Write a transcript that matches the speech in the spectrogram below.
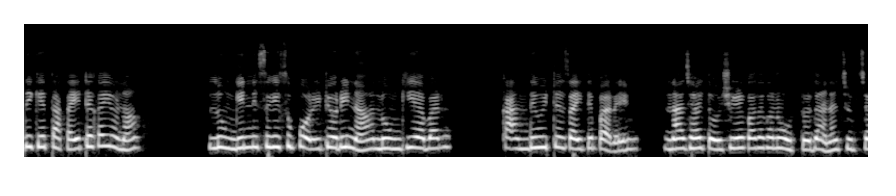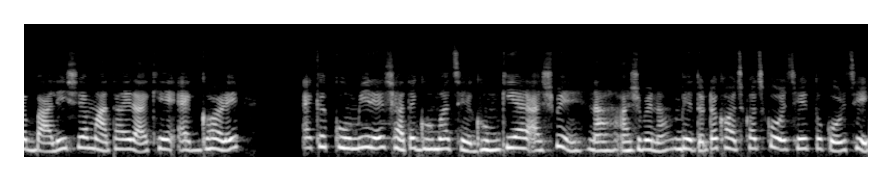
দিকে তাকাই টাকাইও না। লুঙ্গির নিচে কিছু পরি টরি না। লুঙ্গি আবার কান্দে উঠে যাইতে পারে। না নাঝার তৌশিকের কথা কোনো উত্তর দেয় না। চুপচাপ বালিশে মাথায় রাখে এক ঘরে। একটা কুমিরের সাথে ঘুমাচ্ছে। ঘুম কি আর আসবে? না আসবে না। ভেতরটা খচখচ করছে তো করছেই।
